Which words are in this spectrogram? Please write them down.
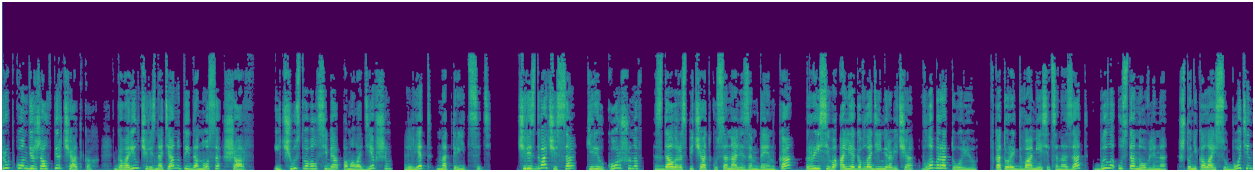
Трубку он держал в перчатках, говорил через натянутый до носа шарф и чувствовал себя помолодевшим лет на тридцать. Через два часа Кирилл Коршунов сдал распечатку с анализом ДНК Рысева Олега Владимировича в лабораторию, в которой два месяца назад было установлено, что Николай Субботин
